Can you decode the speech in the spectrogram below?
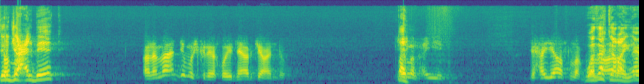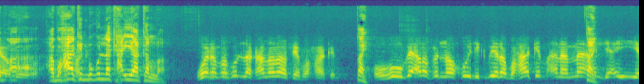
ترجع طبعاً. على البيت؟ أنا ما عندي مشكلة يا أخوي إني أرجع عنده. طيب. يلا نحييك يحيي أصلك. وذكر يا أبو, أبو- أبو حاكم بقول لك حياك الله. وأنا بقول لك على راسي يا ابو حاكم. طيب. وهو بيعرف إنه أخوي الكبير ابو حاكم أنا ما طيب. عندي أي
